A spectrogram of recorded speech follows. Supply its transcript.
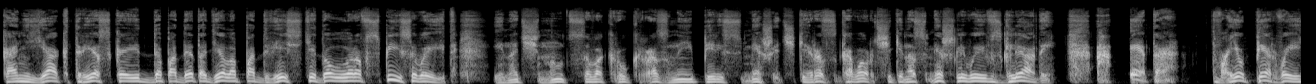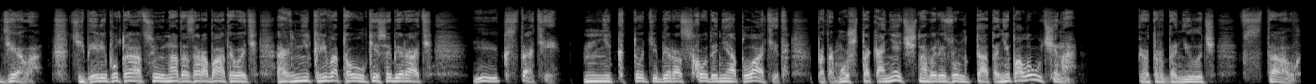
коньяк трескает, да под это дело по 200 долларов списывает, и начнутся вокруг разные пересмешечки, разговорчики, насмешливые взгляды. А это твое первое дело. Тебе репутацию надо зарабатывать, а не кривотолки собирать. И, кстати, Никто тебе расходы не оплатит, потому что конечного результата не получено». Петр Данилович встал,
